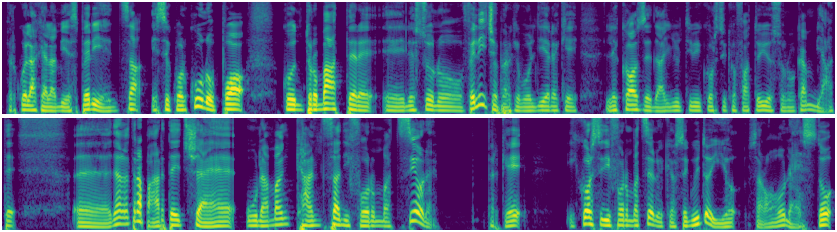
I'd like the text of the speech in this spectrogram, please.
per quella che è la mia esperienza, e se qualcuno può controbattere, eh, ne sono felice perché vuol dire che le cose dagli ultimi corsi che ho fatto io sono cambiate. Eh, dall'altra parte c'è una mancanza di formazione, perché i corsi di formazione che ho seguito io, sarò onesto,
